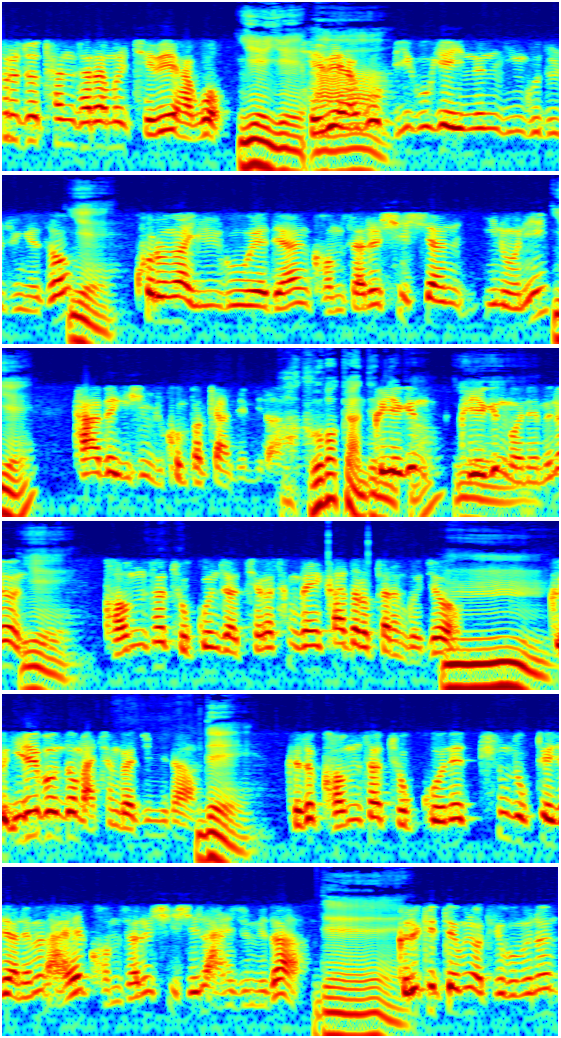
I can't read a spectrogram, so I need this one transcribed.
크루즈 탄 사람을 제외하고 예, 예. 제외하고 아, 미국에 있는 인구들 중에서 예. 코로나 19에 대한 검사를 실시한 인원이 예. 426건밖에 안 됩니다. 아, 그거밖에 안 됩니까? 그 얘기는 그 예. 얘기는 뭐냐면은 예. 검사 조건 자체가 상당히 까다롭다는 거죠. 음. 그 일본도 마찬가지입니다. 네. 그래서 검사 조건에 충족되지 않으면 아예 검사를 실시를 안 해줍니다. 네. 그렇기 때문에 어떻게 보면은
